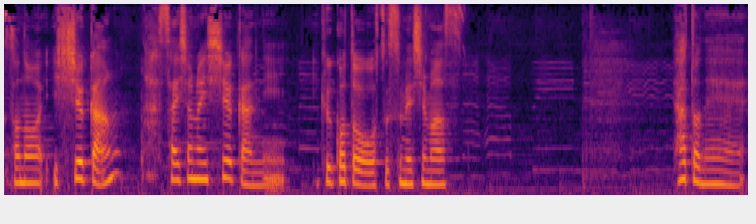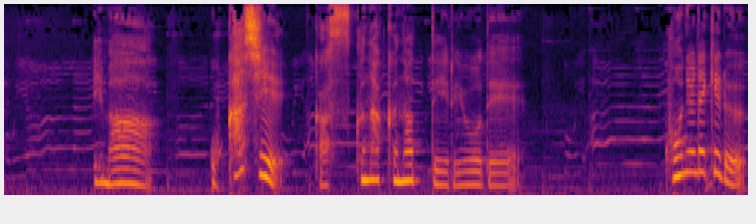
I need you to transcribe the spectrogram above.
その1週間最初の1週間に行くことをおすすめします。あとね今お菓子が少なくなっているようで購入できる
